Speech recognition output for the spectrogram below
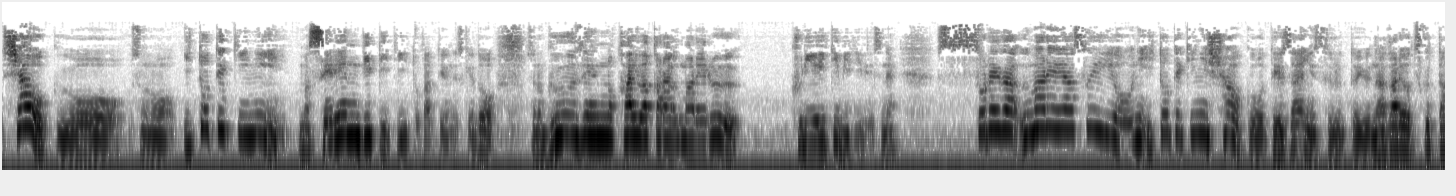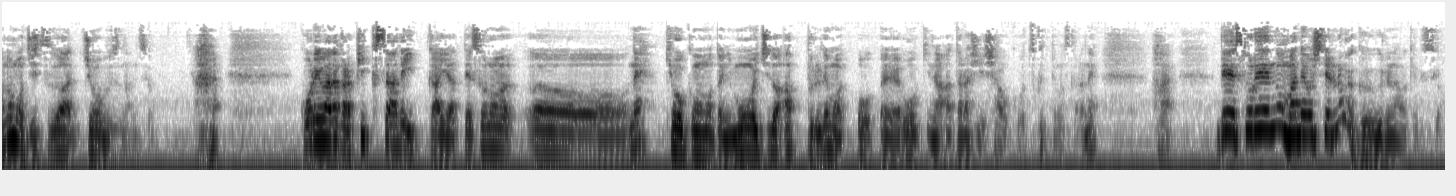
社屋を、その、意図的に、まあ、セレンディピティとかって言うんですけど、その偶然の会話から生まれるクリエイティビティですね。それが生まれやすいように意図的に社屋をデザインするという流れを作ったのも実はジョブズなんですよ。はい。これはだからピクサーで一回やって、その、ね、教訓をもとにもう一度アップルでも、えー、大きな新しい社屋を作ってますからね。はい。で、それの真似をしてるのが Google なわけですよ。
